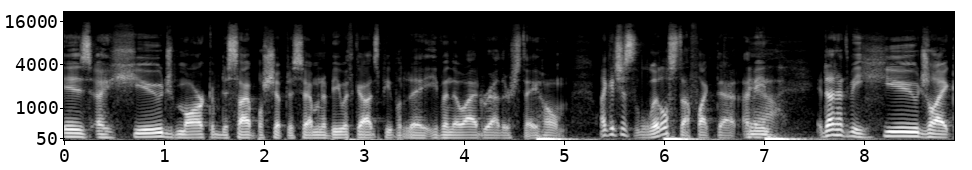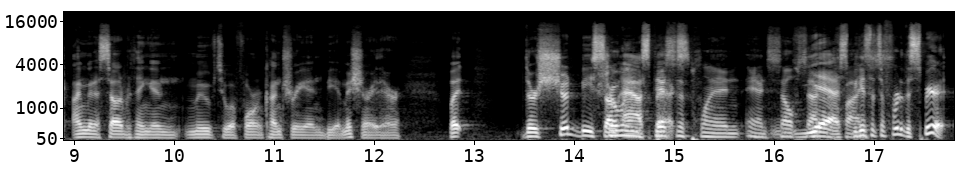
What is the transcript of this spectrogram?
is a huge mark of discipleship to say I'm going to be with God's people today, even though I'd rather stay home. Like it's just little stuff like that. I mean, it doesn't have to be huge. Like I'm going to sell everything and move to a foreign country and be a missionary there, but there should be some Showing aspects. discipline and self-sacrifice. Yes, because it's a fruit of the spirit.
